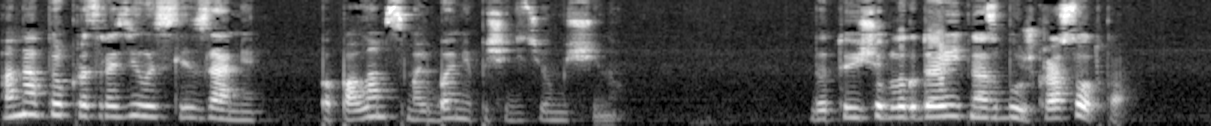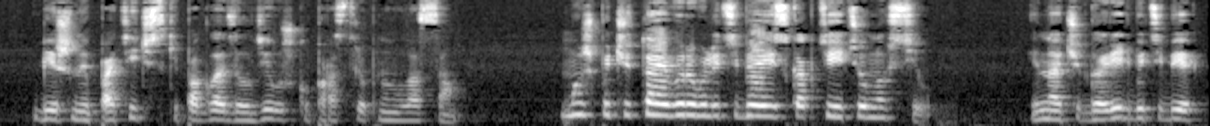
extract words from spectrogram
она вдруг разразилась слезами пополам с мольбами пощадить ее мужчину. «Да ты еще благодарить нас будешь, красотка!» Бешеный патически погладил девушку по растрепанным волосам. «Мы ж, почитай, вырвали тебя из когтей темных сил. Иначе гореть бы тебе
